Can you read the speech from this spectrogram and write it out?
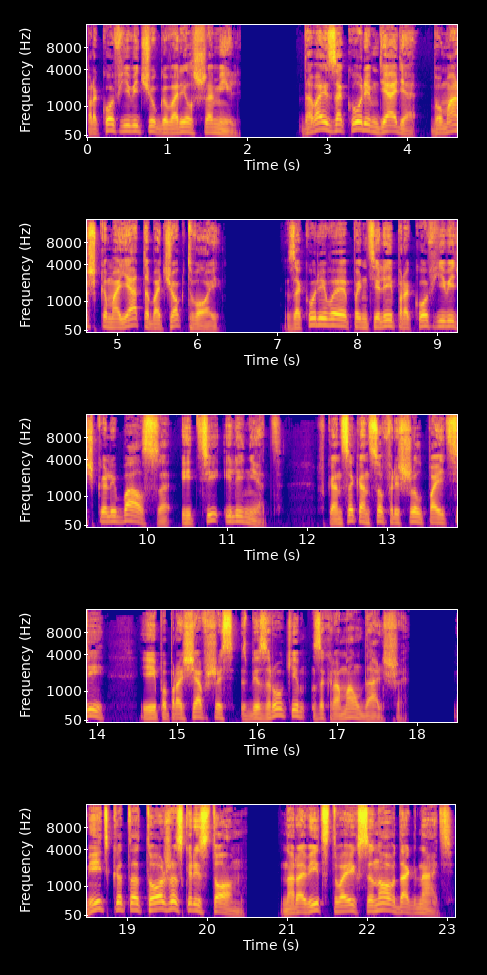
Прокофьевичу, говорил Шамиль. «Давай закурим, дядя. Бумажка моя, табачок твой». Закуривая, Пантелей Прокофьевич колебался, идти или нет. В конце концов решил пойти и, попрощавшись с Безруким, захромал дальше. «Митька-то тоже с крестом. Норовит твоих сынов догнать.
